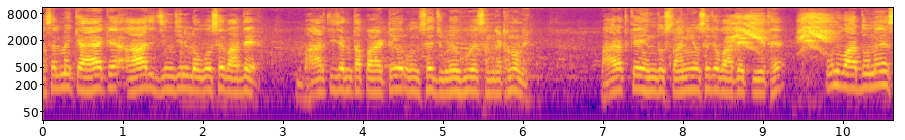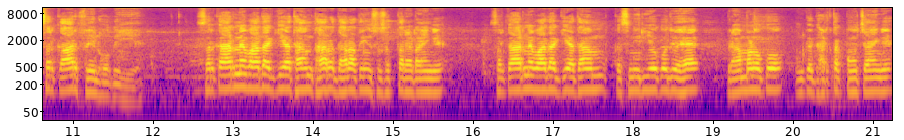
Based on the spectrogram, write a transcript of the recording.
असल में क्या है कि आज जिन जिन लोगों से वादे भारतीय जनता पार्टी और उनसे जुड़े हुए संगठनों ने, भारत के हिंदुस्तानियों से जो वादे किए थे, उन वादों में सरकार फेल हो गई है। सरकार ने वादा किया था हम धारा धारा तीन सौ सत्तर हटाएँगे। सरकार ने वादा किया था हम कश्मीरियों को जो है, ब्राह्मणों को उनके घर तक पहुंचाएँगे।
